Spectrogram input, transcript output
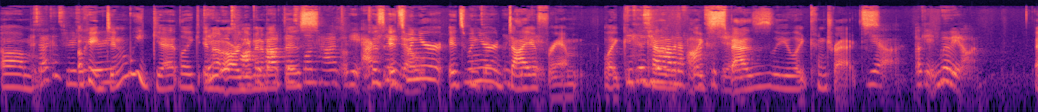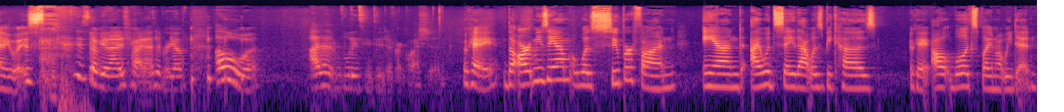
Um. Is that a conspiracy Okay, theory? didn't we get like in Didn't an we talk argument about, this? one time? Okay, Because actually, it's when no. your it's when We your definitely did. diaphragm like Because you kind don't of have enough like oxygen. like contracts. Yeah. Okay, moving on. Anyways, Sophie and I try not to bring up. Oh, I that leads me to a different question. okay, the art museum was super fun, and I would say that was because okay, I'll we'll explain what we did.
